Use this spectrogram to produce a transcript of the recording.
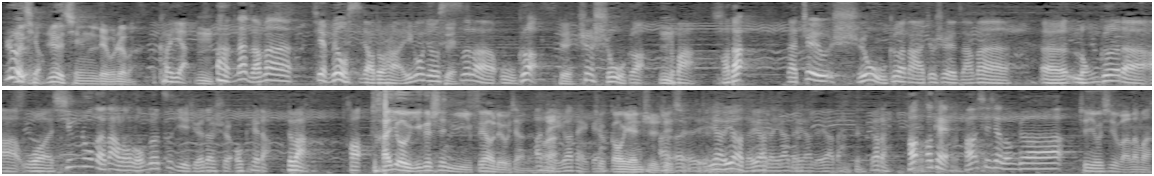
热情热情留着吧。可以啊。嗯啊那咱们现在没有撕掉多少，一共就撕了五个，对剩十五个，嗯是吧？好的，那这十五个呢，就是咱们呃龙哥的啊，我心中的大龙，龙哥自己觉得是 OK 的，对吧？好，还有一个是你非要留下的啊哪个哪个就高颜值啊这些。要要的要的要的要的要的 要的。好，OK，好，谢谢龙哥。这游戏完了吗？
